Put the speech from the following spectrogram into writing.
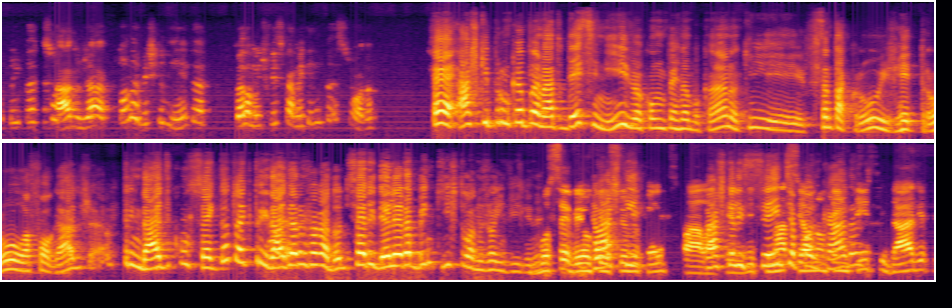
Eu tô impressionado já. Toda vez que ele entra, pelo menos fisicamente, ele impressiona. É, acho que para um campeonato desse nível, como o Pernambucano, que Santa Cruz, Retrô, Afogados, a Trindade consegue. Tanto é que Trindade era um jogador de série dele, era bem quisto lá no Joinville, né? Você vê o que Eu o acho Silvio que- Félix fala. eu acho que ele diz sente a Marcial não pancada. tem intensidade.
